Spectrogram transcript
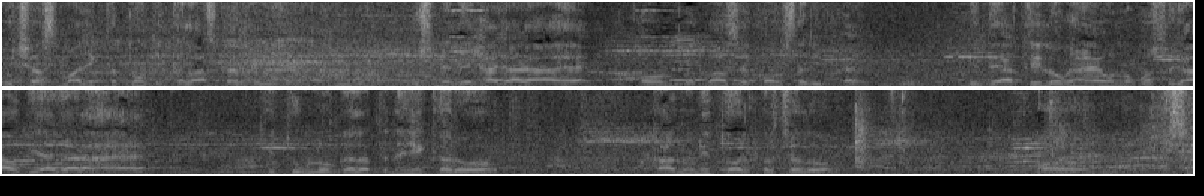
कुछ असामाजिक तत्वों की तलाश कर रही है। उसमें देखा जा रहा है कौन बदमाश है, कौन शरीफ है। विद्यार्थी लोग हैं, उन लोगों को सुझाव दिया जा रहा है कि तुम लोग गलत नहीं करो, कानूनी तौर पर चलो और इसी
